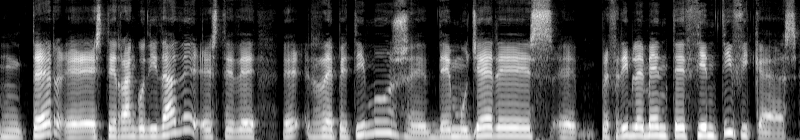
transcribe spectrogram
Mm, ter eh, este rango de idade, este de, eh, repetimos, eh, de mulleres eh, preferiblemente científicas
